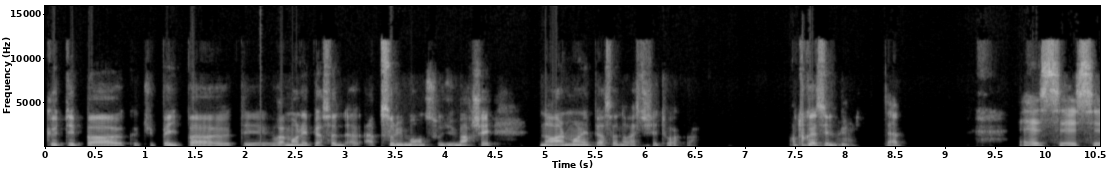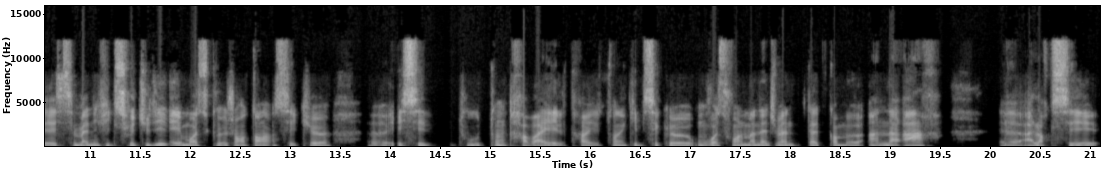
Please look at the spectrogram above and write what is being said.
que t'es pas, que tu payes pas, euh, es vraiment les personnes absolument en dessous du marché, normalement les personnes restent chez toi, quoi. En tout cas, c'est le but. Et c'est magnifique ce que tu dis. Et moi, ce que j'entends, c'est que, euh, et c'est tout ton travail et le travail de ton équipe, c'est qu'on voit souvent le management peut-être comme euh, un art, alors que c'est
